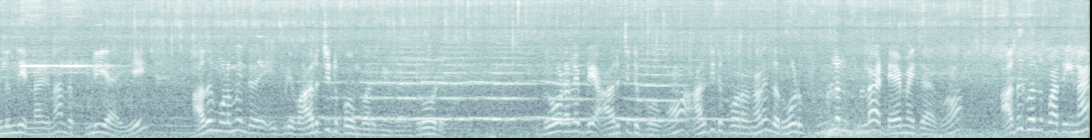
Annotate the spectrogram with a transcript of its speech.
விழுந்து என்ன ஆகுதுன்னா அந்த குழியாகி அது மூலமாக இந்த இப்படி அரிச்சிட்டு போகும் பாருங்க இந்த ரோடு. ரோடெல்லாம் இப்படி அரிச்சிட்டு போகும். அரிச்சிட்டு போகிறதுனால இந்த ரோடு ஃபுல் அண்ட் ஃபுல்லாக டேமேஜ் ஆகும் அதுக்கு வந்து பார்த்திங்கன்னா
